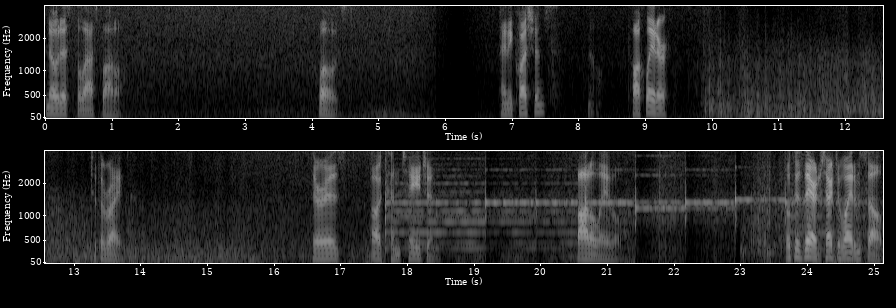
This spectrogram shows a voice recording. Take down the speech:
notice the last bottle? Closed. Any questions? No. Talk later. To the right. There is a contagion. Bottle label. Look who's there, Detective White himself.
